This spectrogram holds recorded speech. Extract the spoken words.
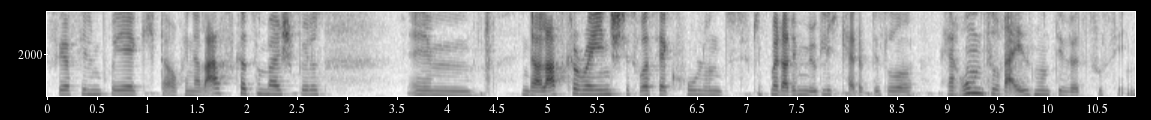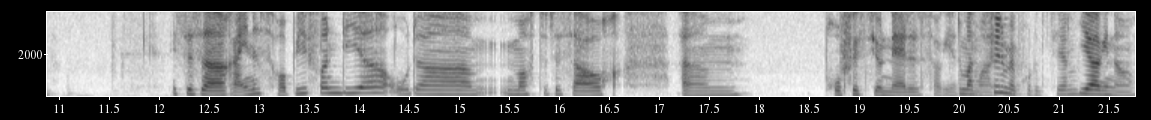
für ein Filmprojekt, auch in Alaska zum Beispiel, in der Alaska Range, das war sehr cool und es gibt mir da die Möglichkeit, ein bisschen herumzureisen und die Welt zu sehen. Ist das ein reines Hobby von dir oder machst du das auch ähm, professionell, sage ich jetzt Du machst mal? Filme produzieren? Ja, genau.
